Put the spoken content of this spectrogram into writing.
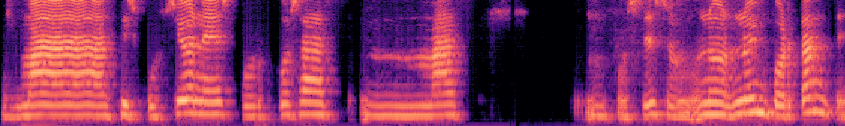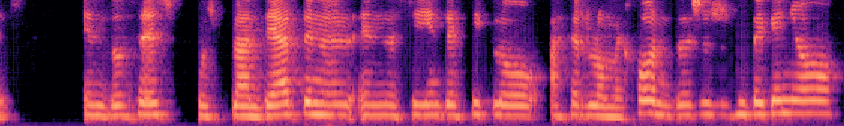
pues más discusiones por cosas más, pues eso, no, no importantes. Entonces, pues plantearte en el, en el siguiente ciclo hacerlo mejor. Entonces, eso es un pequeño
